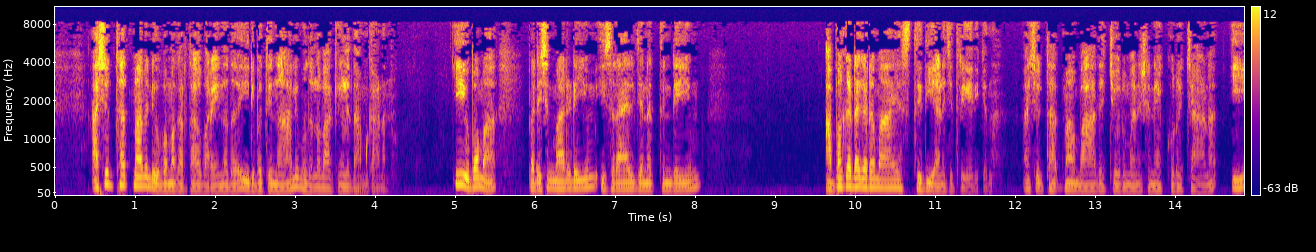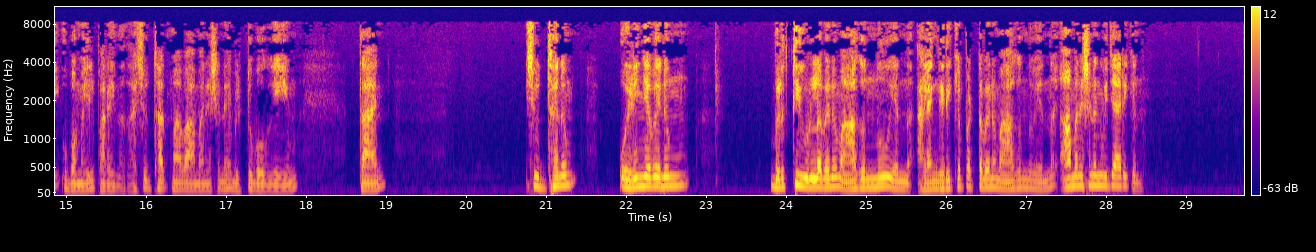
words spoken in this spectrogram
അശുദ്ധാത്മാവിന്റെ ഉപമ കർത്താവ് പറയുന്നത് ഇരുപത്തിനാല് മുതലുള്ള വാക്യങ്ങളിൽ നാം കാണുന്നു. ഈ ഉപമ പരീശന്മാരുടെയും ഇസ്രായേൽ ജനത്തിന്റെയും അപകടകരമായ സ്ഥിതിയാണ് ചിത്രീകരിക്കുന്നത്. അശുദ്ധാത്മാവ് ബാധിച്ച ഒരു മനുഷ്യനെക്കുറിച്ചാണ് ഈ ഉപമയിൽ പറയുന്നത്. അശുദ്ധാത്മാവ് ആ മനുഷ്യനെ വിട്ടുപോകുകയും താൻ ശുദ്ധനും ഒഴിഞ്ഞവനും വൃത്തിയുള്ളവനുമാകുന്നു എന്ന് അലങ്കരിക്കപ്പെട്ടവനുമാകുന്നു എന്ന് ആ മനുഷ്യനങ്ങ് വിചാരിക്കുന്നു.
